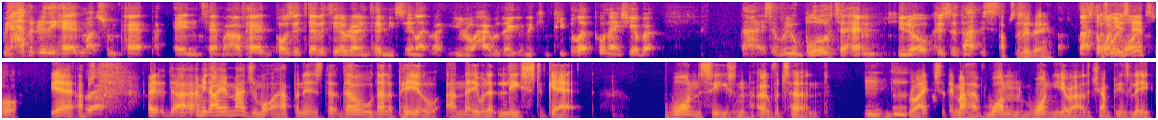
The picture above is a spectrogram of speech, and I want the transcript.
we haven't really heard much from Pep in terms. I've heard positivity around him. He's saying like, right, you know, how are they going to compete with Liverpool next year? But that is a real blow to him, you know, because that is Absolutely. that's the That's one what he he's here wants. for. Yeah, abs- Correct. Uh, I mean, I imagine what will happen is that they'll they'll appeal and they will at least get one season overturned, Mhm. right? So they might have one one year out of the Champions League.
